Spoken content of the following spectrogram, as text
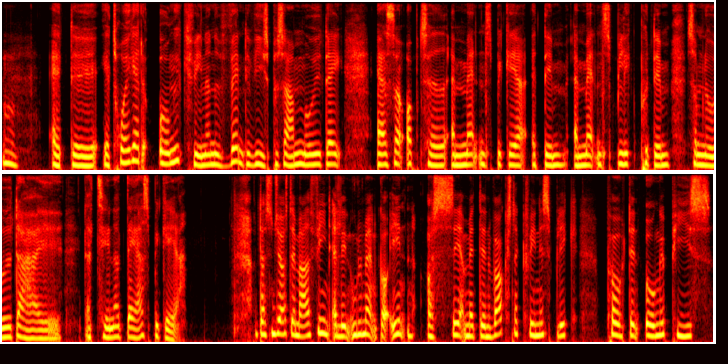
Mm at øh, jeg tror ikke, at unge kvinder nødvendigvis på samme måde i dag er så optaget af mandens begær af dem, af mandens blik på dem, som noget, der, øh, der tænder deres begær. Og der synes jeg også, det er meget fint, at Lind Ullmann går ind og ser med den voksne kvindes blik på den unge piges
